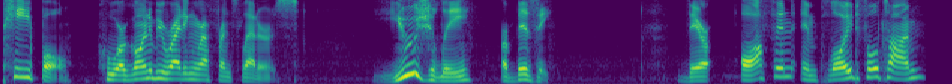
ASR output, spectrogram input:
people who are going to be writing reference letters usually are busy. They're often employed full time.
